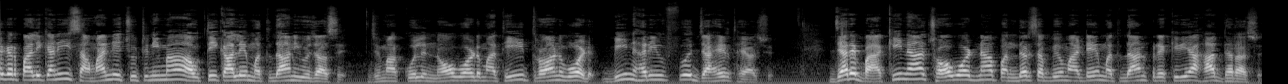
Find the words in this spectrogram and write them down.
નગરપાલિકાની સામાન્ય ચૂંટણીમાં આવતીકાલે મતદાન યોજાશે, જેમાં કુલ નવ વોર્ડમાંથી ત્રણ વોર્ડ બિનહરીફ જાહેર થયા છે. જ્યારે બાકીના છ વોર્ડના પંદર સભ્યો માટે મતદાન પ્રક્રિયા હાથ ધરાશે,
